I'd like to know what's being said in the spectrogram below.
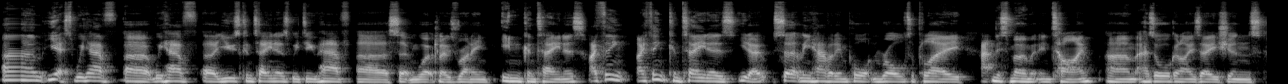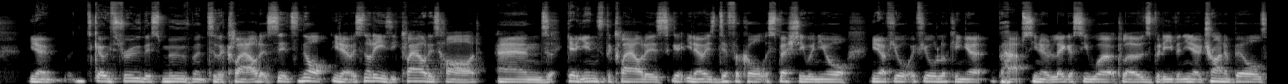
Um, yes, we have uh, we have uh, used containers. We do have uh, certain workloads running in containers. I think I think containers, you know, certainly have an important role to play at this moment in time um, as organizations, you know, go through this movement to the cloud. It's it's not you know it's not easy. Cloud is hard, and getting into the cloud is you know is difficult, especially when you're you know if you're if you're looking at perhaps you know legacy workloads, but even you know trying to build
